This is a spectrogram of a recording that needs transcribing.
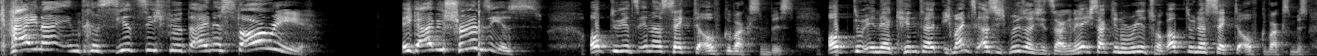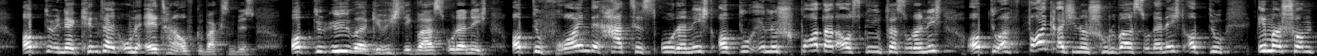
keiner interessiert sich für deine Story. Egal wie schön sie ist. Ob du jetzt in einer Sekte aufgewachsen bist, ob du in der Kindheit, ich meine, also ich böse euch jetzt sagen, ne? Ich sag dir nur Real Talk, ob du in einer Sekte aufgewachsen bist, ob du in der Kindheit ohne Eltern aufgewachsen bist, ob du übergewichtig warst oder nicht, ob du Freunde hattest oder nicht, ob du in eine Sportart ausgeübt hast oder nicht, ob du erfolgreich in der Schule warst oder nicht, ob du immer schon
